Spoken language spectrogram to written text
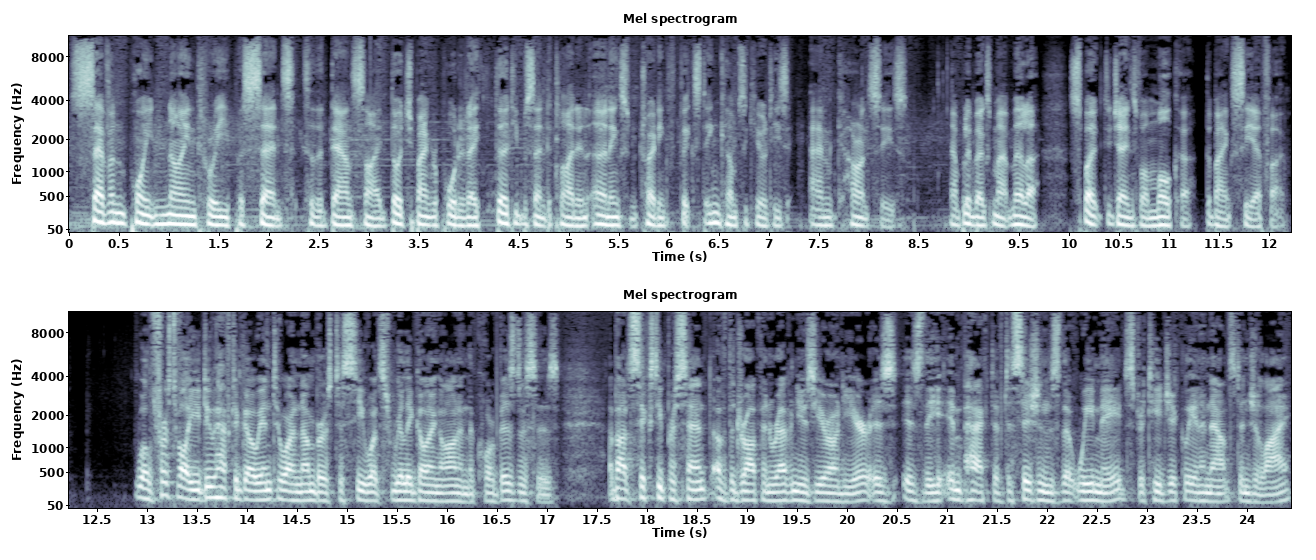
7.93% to the downside. Deutsche Bank reported a 30% decline in earnings from trading fixed income securities and currencies. Now, Bloomberg's Matt Miller spoke to James von Moltke, the bank's CFO. Well, first of all, you do have to go into our numbers to see what's really going on in the core businesses. About 60% of the drop in revenues year on year is, is the impact of decisions that we made strategically and announced in July,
